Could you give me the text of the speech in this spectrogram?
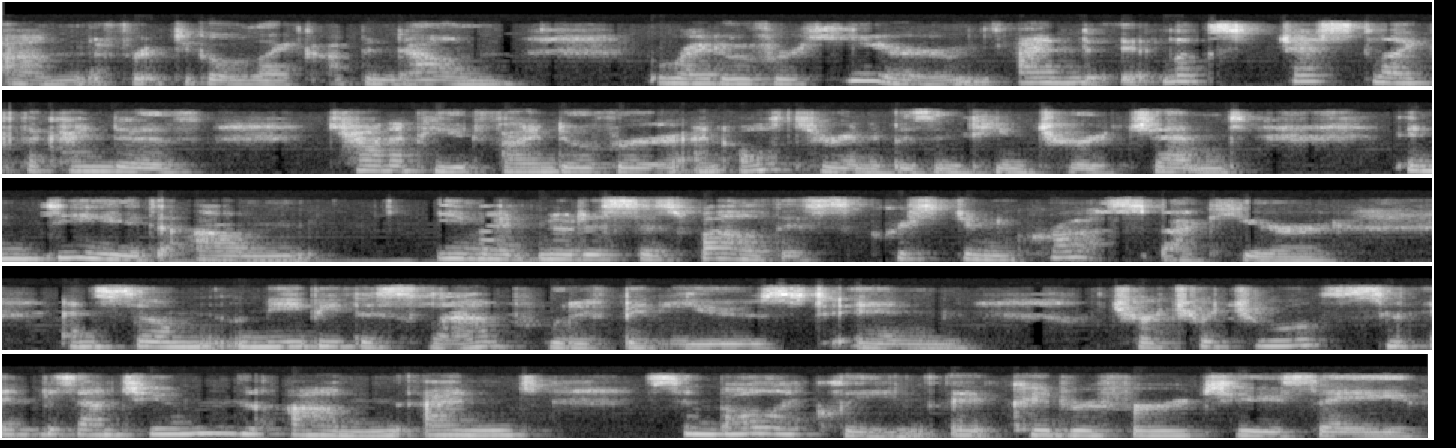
um, for it to go like up and down right over here. And it looks just like the kind of canopy you'd find over an altar in a Byzantine church. And indeed, um, you might notice as well this Christian cross back here. And so maybe this lamp would have been used in church rituals in Byzantium. Um, and symbolically, it could refer to, say,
